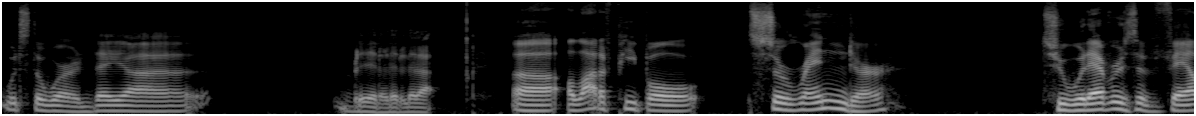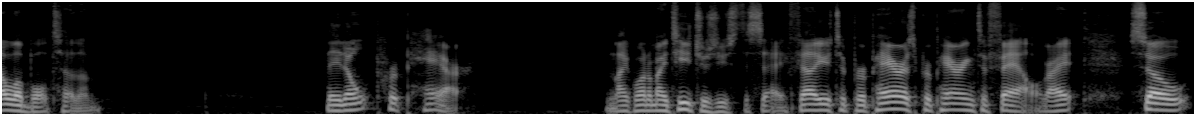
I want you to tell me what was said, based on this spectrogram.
what's the word? They uh, blah, blah, blah, uh, a lot of people surrender to whatever's available to them. They don't prepare. And like one of my teachers used to say, failure to prepare is preparing to fail, right? So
